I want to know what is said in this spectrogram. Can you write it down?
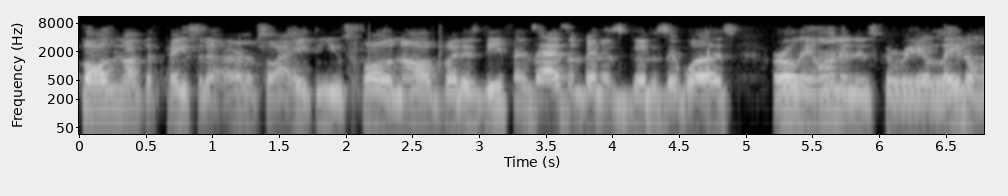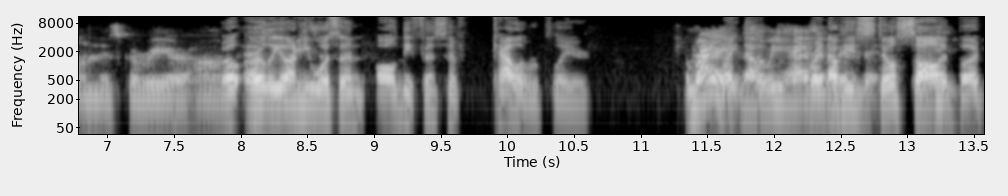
fallen off the face of the earth, so I hate to use falling off, but his defense hasn't been as good as it was early on in his career, later on in his career. Um, Well, early on, he was an all defensive caliber player. Right. Right now, so he hasn't right now been he's the- still he- solid, but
